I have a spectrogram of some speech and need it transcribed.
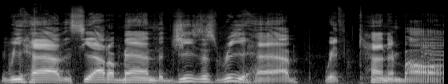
we have the Seattle band, the Jesus Rehab, with Cannonball.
